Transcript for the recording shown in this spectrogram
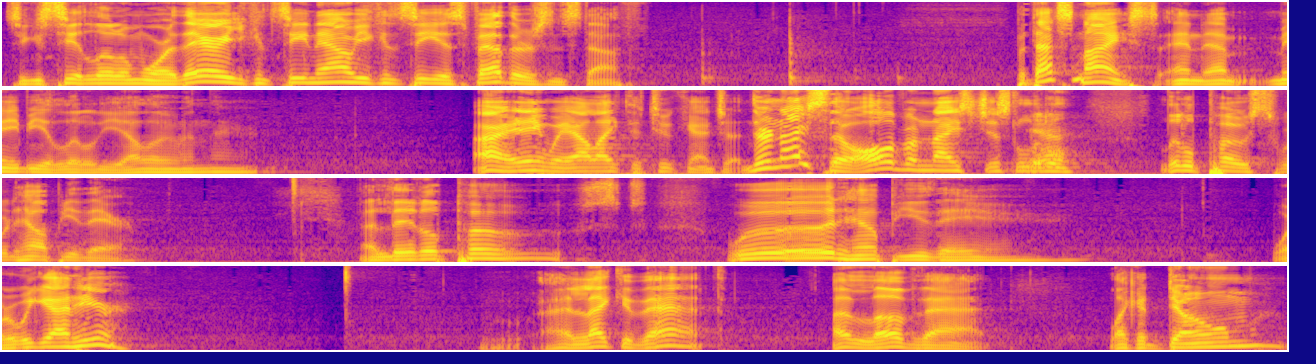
so you can see a little more there. You can see now, you can see his feathers and stuff. But that's nice, and um, maybe a little yellow in there. All right. Anyway, I like the toucan shot. They're nice though. All of them nice. Just little Yeah. little posts would help you there. A little post would help you there. What do we got here? I like that. I love that. Like a dome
